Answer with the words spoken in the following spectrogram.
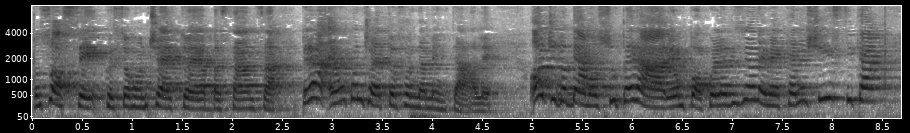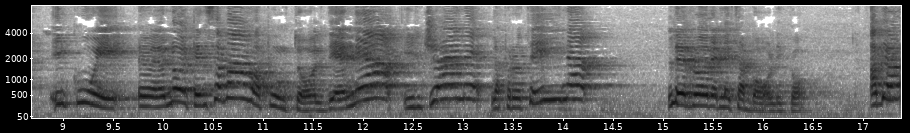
Non so se questo concetto è abbastanza, però è un concetto fondamentale. Oggi dobbiamo superare un po' quella visione meccanicistica in cui eh, noi pensavamo appunto il DNA, il gene, la proteina l'errore metabolico. Abbiamo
